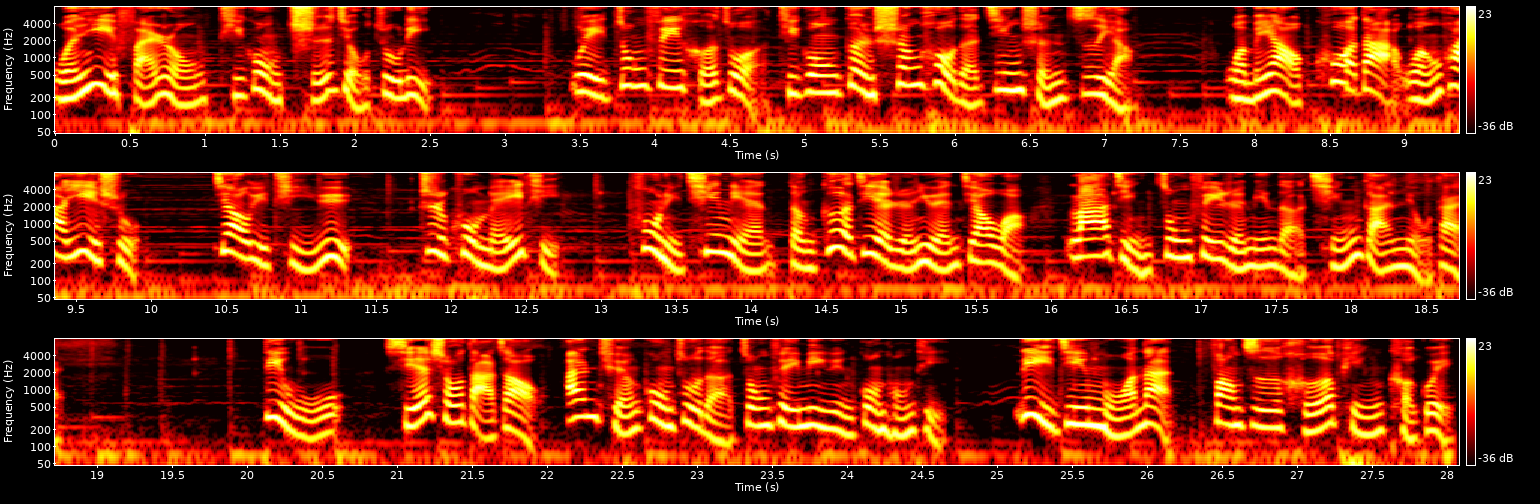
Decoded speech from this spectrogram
文艺繁荣提供持久助力，为中非合作提供更深厚的精神滋养。我们要扩大文化艺术、教育、体育、智库、媒体、妇女、青年等各界人员交往，拉紧中非人民的情感纽带。第五，携手打造安全共筑的中非命运共同体，历经磨难，方知和平可贵。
